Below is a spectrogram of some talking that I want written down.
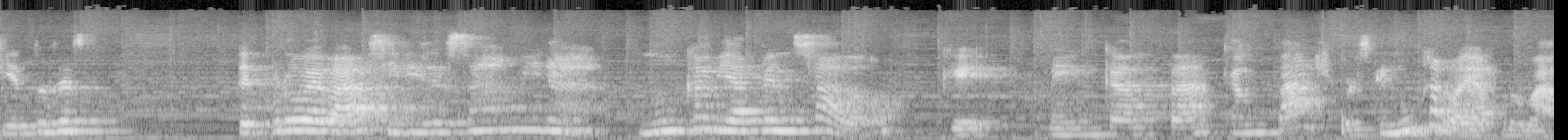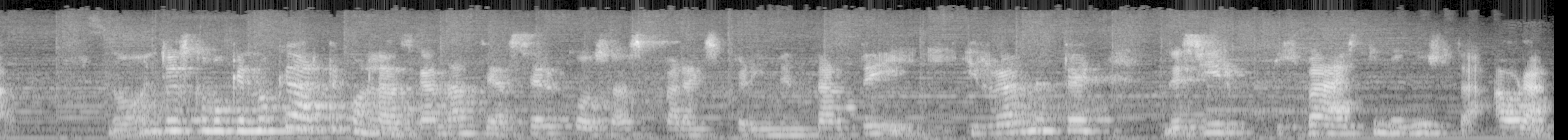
Y entonces te pruebas y dices, ah, mira, nunca había pensado que me encanta cantar, pero es que nunca lo había probado. ¿No? Entonces, como que no quedarte con las ganas de hacer cosas para experimentarte y, y realmente decir, pues va, esto me gusta. Ahora,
